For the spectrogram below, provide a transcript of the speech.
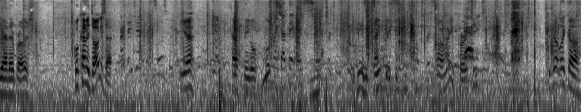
Yeah, they're brothers. What kind of dog is that? Are they Jack Russells? Yeah, half beagle. Oh my god, they are so freaking cute. Thank you. Oh, hi, Percy. Is that like a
